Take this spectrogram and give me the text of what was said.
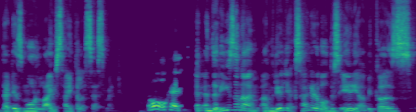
that is more life cycle assessment. Oh, okay. And, and the reason I'm, I'm really excited about this area because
